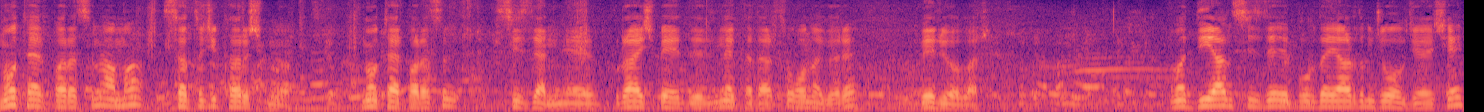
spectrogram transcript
Noter parasını ama satıcı karışmıyor. Noter parası sizden. E, Rahiç Bey dedi ne kadarsa ona göre veriyorlar. Ama Diyan sizde burada yardımcı olacağı şey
